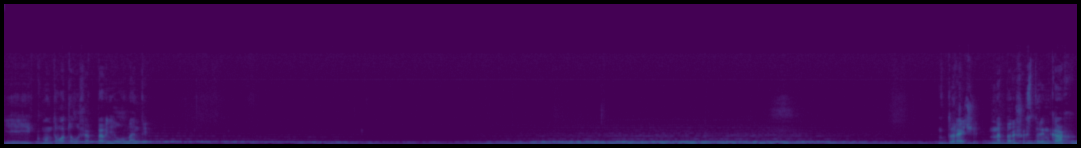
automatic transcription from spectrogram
і коментувати лише певні елементи. До речі, на перших сторінках е,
